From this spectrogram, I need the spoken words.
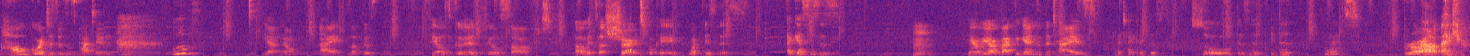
how gorgeous is this pattern yeah no I love this feels good feels soft oh it's a shirt okay what is this I guess this is, hmm. Here we are back again with the ties. Do I tie it like this? So does it, it did, what? Bruh, I can't.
